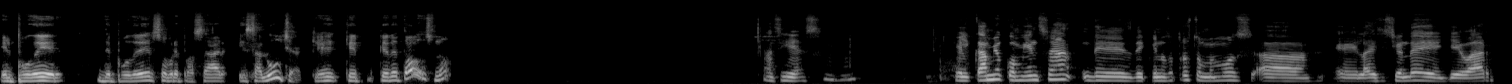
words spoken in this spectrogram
el poder de poder sobrepasar esa lucha que, que, que de todos, ¿no? Así es. El cambio comienza desde que nosotros tomamos uh, eh, la decisión de llevar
